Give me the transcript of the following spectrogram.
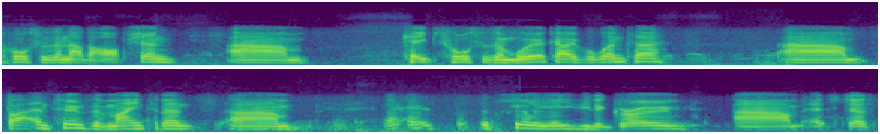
horses another option. Um, keeps horses in work over winter. Um, but in terms of maintenance, um, it's, it's fairly easy to groom. Um, it's just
